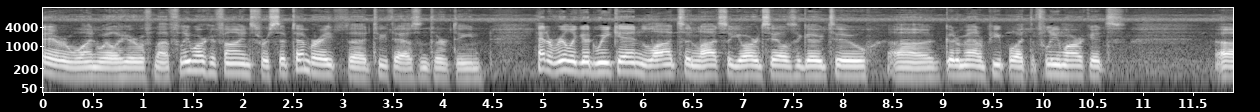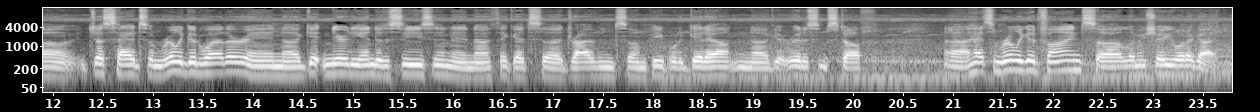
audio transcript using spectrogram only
Hey everyone, Will here with my flea market finds for September 8th, uh, 2013. Had a really good weekend, lots and lots of yard sales to go to, uh, good amount of people at the flea markets. Uh, just had some really good weather and uh, getting near the end of the season and I think that's uh, driving some people to get out and uh, get rid of some stuff. Had some really good finds, let me show you what I got.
